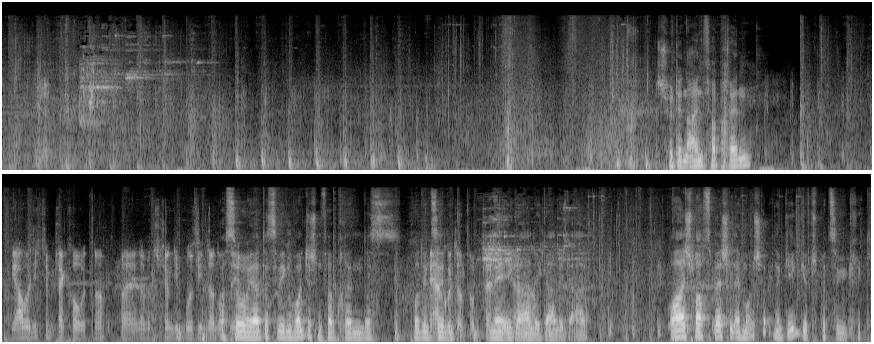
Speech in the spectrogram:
Ich würde den einen verbrennen. Ja, aber nicht den Blackcoat, ne? Weil da wird sich dann die Musin dann noch Ach so, ja, deswegen wollte ich ihn verbrennen. Das potenziell. Ja, verbrennen, nee, ja. egal, egal, egal. Oh, ich brauche Special Ammo. Ich habe eine Gegengiftspritze gekriegt.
